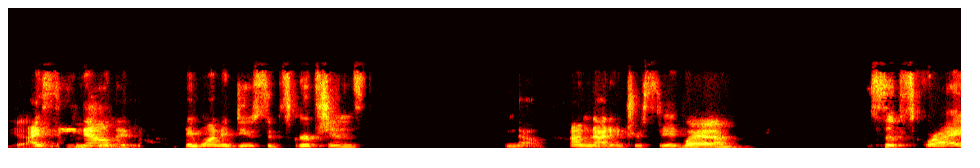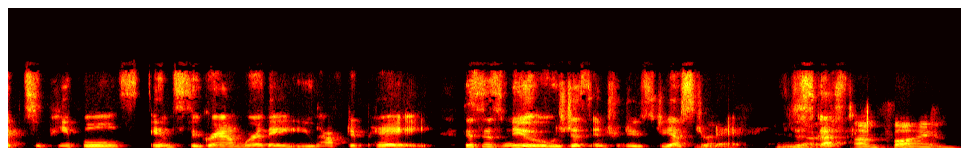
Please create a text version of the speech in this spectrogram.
Yeah, I see now sure. that they want to do subscriptions. No, I'm not interested. Where? Subscribe to people's Instagram where they you have to pay. This is new. It was just introduced yesterday. No, disgusting. I'm fine.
